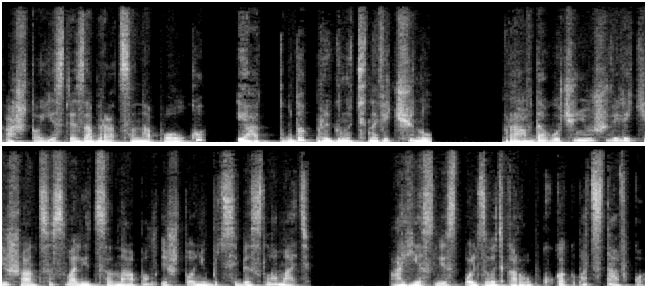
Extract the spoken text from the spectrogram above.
А что, если забраться на полку и оттуда прыгнуть на ветчину? Правда, очень уж велики шансы свалиться на пол и что-нибудь себе сломать. А если использовать коробку как подставку?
